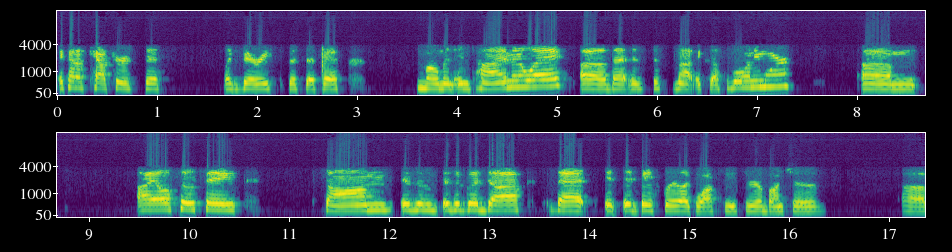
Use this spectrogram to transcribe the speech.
it kind of captures this like very specific moment in time in a way uh, that is just not accessible anymore. Um, I also think Somm is a is a good doc that it, it basically like walks you through a bunch of uh,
